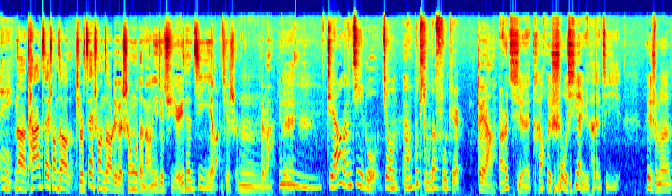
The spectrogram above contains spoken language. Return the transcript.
对哎，那他再创造，就是再创造这个生物的能力，就取决于他的记忆了。其实，嗯，对吧？对，嗯，只要能记住，就能不停的复制。对呀、而且他会受限于他的记忆。为什么？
